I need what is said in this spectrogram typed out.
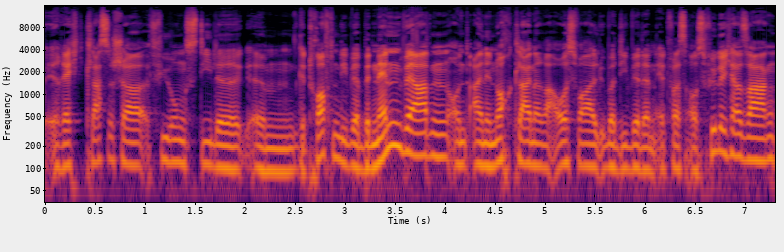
recht klassischer Führungsstile ähm, getroffen, die wir benennen werden und eine noch kleinere Auswahl, über die wir dann etwas ausführlicher sagen.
